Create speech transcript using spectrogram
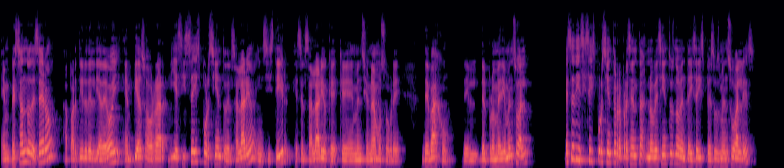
empezando de cero, a partir del día de hoy, empiezo a ahorrar 16% del salario, insistir, es el salario que, mencionamos sobre debajo del, promedio mensual. Ese 16% representa 996 pesos mensuales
